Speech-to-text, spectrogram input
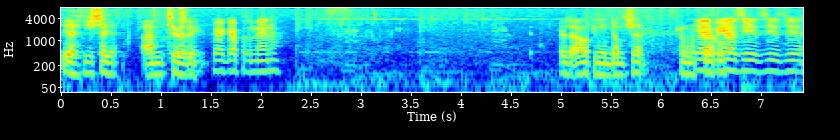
Yeah, just take it. I'm too heavy. Sweet, Gotta go for the mana. There's an elephant. You dump shit. Coming up. Yeah, we gotta see it, see it, see it.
